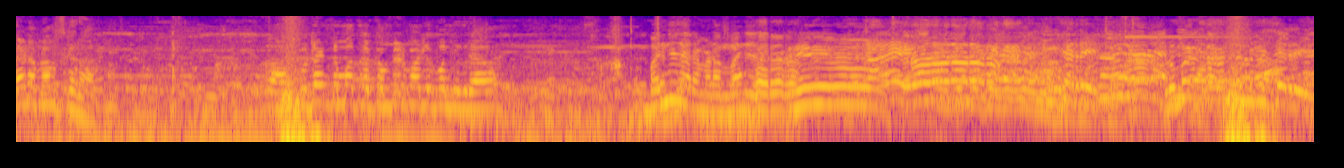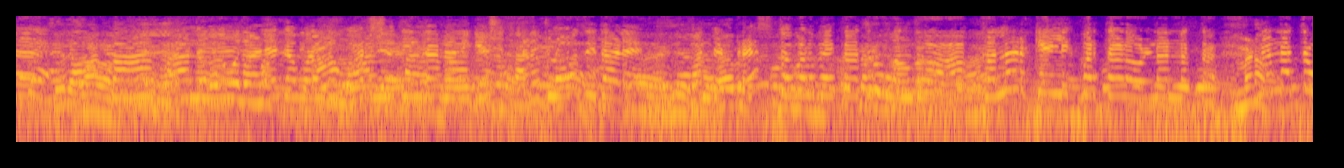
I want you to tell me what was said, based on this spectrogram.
Madam ನಮಸ್ಕಾರ. ಸ್ಟೂಡೆಂಟ್ ಮಾತ್ರ ಕಂಪ್ಲೀಟ್ ಮಾಡ್ಲಿಕ್ಕೆ ಬಂದಿದ್ರಾ? ಬಂದಿದ್ದಾರೆ ಮೇಡಮ್ ಬಂದಿದ್ದಾರೆ ನಾನು ಒಂದು ವರ್ಷದಿಂದ ನನಗೆ ಕ್ಲೋಸ್ ಇದ್ದಾಳೆ ಒಂದು ಡ್ರೆಸ್ ತಗೊಳ್ಬೇಕಾದ್ರೂ ಒಂದು ಕಲರ್ ಕೇಳಲಿಕ್ಕೆ ಬರ್ತಾಳೆ ಅವಳು ನನ್ನ ಹತ್ರ ನನ್ನ ಹತ್ರ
